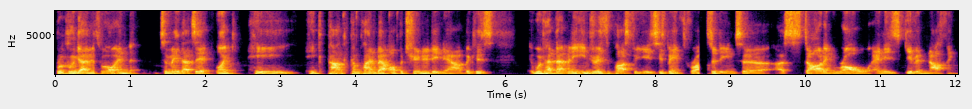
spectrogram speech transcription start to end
Brooklyn game as well. And to me, that's it. Like he he can't complain about opportunity now because we've had that many injuries the past few years. He's been thrusted into a starting role and he's given nothing.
